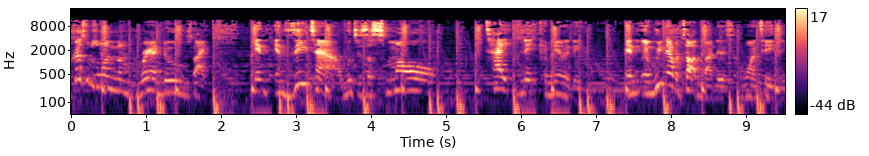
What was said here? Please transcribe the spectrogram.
Chris was one of them rare dudes, like in in Z Town, which is a small, tight knit community, and and we never talked about this one TZ,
